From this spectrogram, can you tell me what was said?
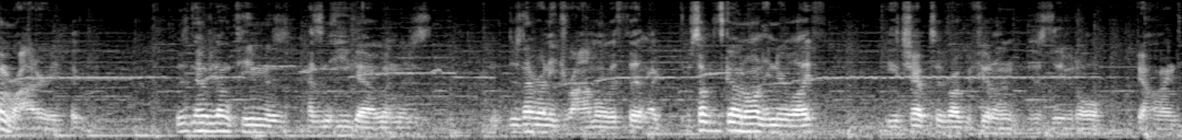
Camaraderie. Like, there's no young team is, has an ego and there's there's never any drama with it. Like if something's going on in your life, you can show up to the rugby field and just leave it all behind.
